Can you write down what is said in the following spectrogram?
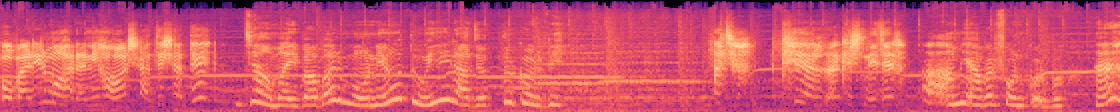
ও বাড়ির মহারানী হওয়ার সাথে সাথে জামাই বাবার মনেও তুই রাজত্ব করবি। আচ্ছা খেয়াল রাখিস নিজের। আমি আবার ফোন করব হ্যাঁ?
